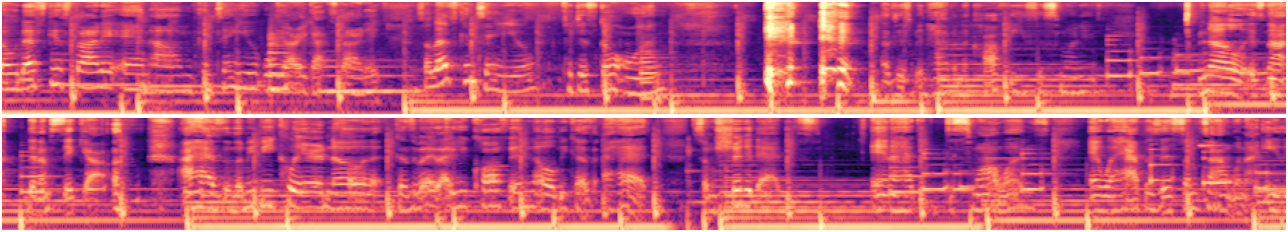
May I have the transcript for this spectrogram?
So let's get started and um, continue. We already got started. So let's continue to just go on. I've just been having the coffees this morning. No, it's not that I'm sick, y'all. I had to, let me be clear, no, because like you coughing, no, because I had some sugar daddies and I had the, the small ones. And what happens is sometimes when I eat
